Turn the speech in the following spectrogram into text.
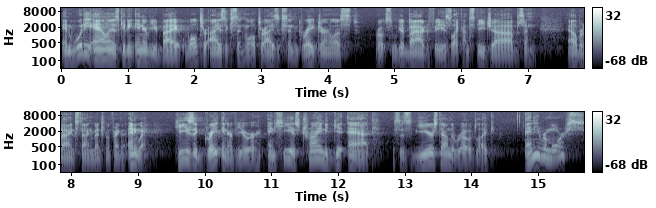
And Woody Allen is getting interviewed by Walter Isaacson. Walter Isaacson, great journalist, wrote some good biographies like on Steve Jobs and Albert Einstein and Benjamin Franklin. Anyway, he's a great interviewer, and he is trying to get at this is years down the road like any remorse,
